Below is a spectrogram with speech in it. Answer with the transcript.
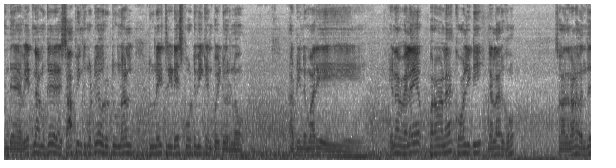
இந்த வியட்நாமுக்கு ஷாப்பிங்க்கு மட்டுமே ஒரு டூ நாள் டூ நைட் த்ரீ டேஸ் போட்டு வீக்கெண்ட் போயிட்டு வரணும். அப்படின்ற மாதிரி ஏன்னா விலையும் பரவாயில்ல குவாலிட்டி நல்லாயிருக்கும் ஸோ அதனால் வந்து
